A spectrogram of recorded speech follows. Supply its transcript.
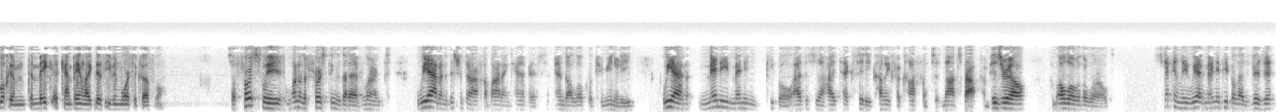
shluchim to make a campaign like this even more successful? So, firstly, one of the first things that I've learned, we have, in addition to our Chabad on campus and our local community, we have many, many people, as this is a high-tech city, coming for conferences nonstop, from Israel, from all over the world. Secondly, we have many people that visit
